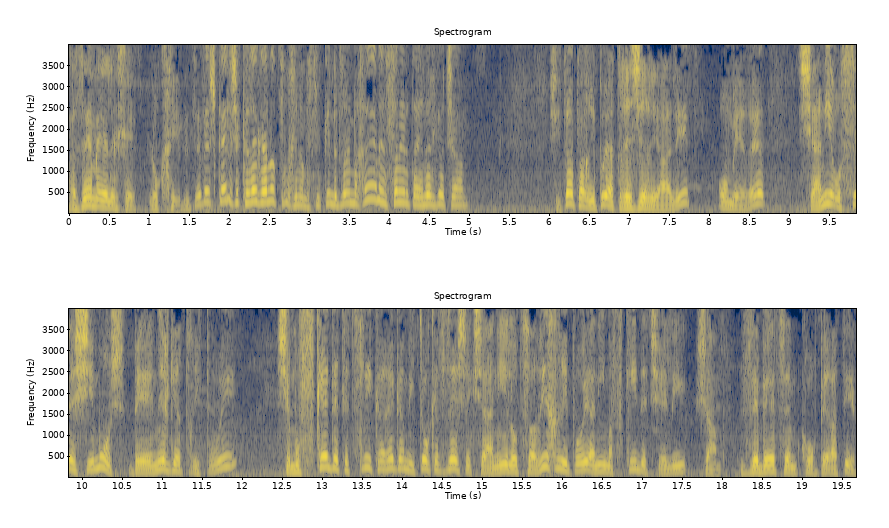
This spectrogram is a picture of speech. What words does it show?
אז הם אלה שלוקחים את זה, ויש כאלה שכרגע לא צריכים, הם עסוקים בדברים אחרים, הם שמים את האנרגיות שם. שיטת הריפוי הטרז'ריאלית אומרת שאני עושה שימוש באנרגיית ריפוי שמופקדת אצלי כרגע מתוקף זה שכשאני לא צריך ריפוי, אני מפקיד את שלי שם. זה בעצם קורפרטיב.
